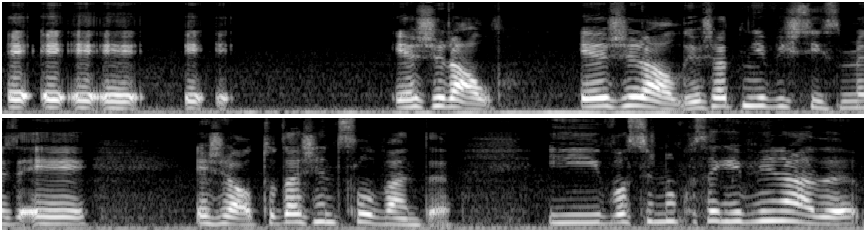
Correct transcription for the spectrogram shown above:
É, é, é, é, é, geral. É geral. Eu já tinha visto isso, mas é, é geral. Toda a gente se levanta. E vocês não conseguem ver nada.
